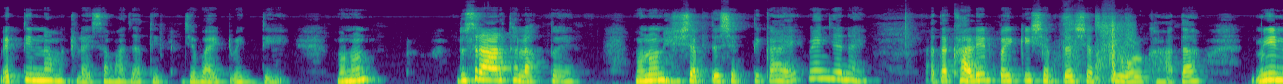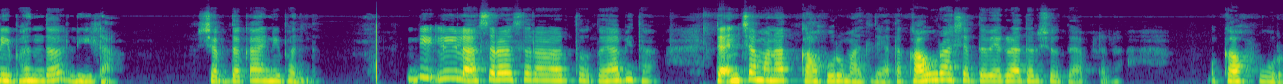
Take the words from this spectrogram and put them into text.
व्यक्तींना म्हटलंय समाजातील जे वाईट व्यक्ती आहे. म्हणून दुसरा अर्थ लागतोय. म्हणून ही शब्दशक्ती काय? आहे व्यंजन आहे. आता खालीलपैकी शब्दशक्ती ओळखा. आता मी निबंध लिहिला. शब्द काय? निबंध. लिहिला. सरळ सरळ अर्थ होतोय. अभिधा. त्यांच्या मनात काहूर माजले. आता काहूर हा शब्द वेगळा दर्शवतोय आपल्याला. काहूर.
